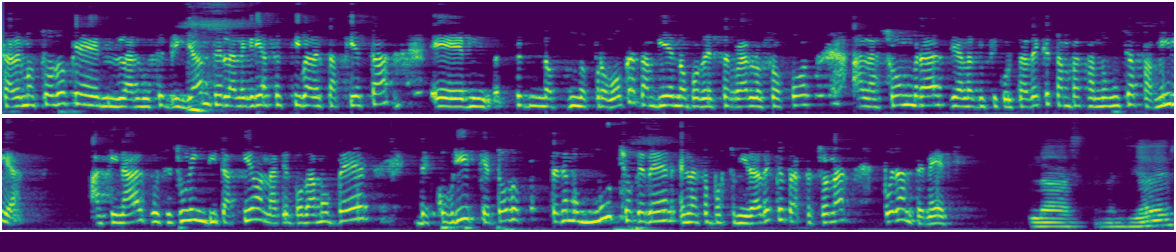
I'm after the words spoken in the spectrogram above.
Sabemos todos que las luces brillantes, la alegría festiva de esta fiesta eh, nos, nos provoca también no poder cerrar los ojos a las sombras y a las dificultades que están pasando muchas familias. Al final, pues es una invitación a que podamos ver, descubrir que todos tenemos mucho que ver en las oportunidades que otras personas puedan tener. ¿Las necesidades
